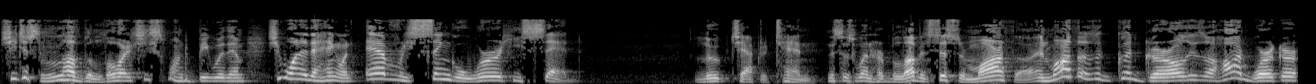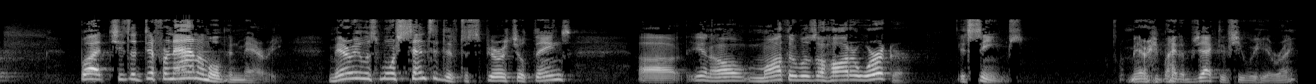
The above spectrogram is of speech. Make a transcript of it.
She just loved the Lord. She just wanted to be with him. She wanted to hang on every single word he said. Luke chapter 10. This is when her beloved sister Martha, and Martha is a good girl, she's a hard worker, but she's a different animal than Mary. Mary was more sensitive to spiritual things. Uh, you know, Martha was a harder worker, it seems. Mary might object if she were here, right?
